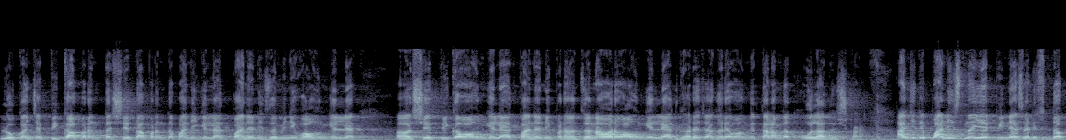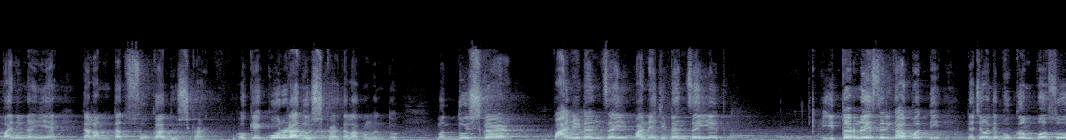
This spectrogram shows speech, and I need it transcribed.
लोकांच्या पिकापर्यंत शेतापर्यंत पाणी गेले आहेत पाण्याने जमिनी वाहून गेल्या आहेत शे पिकं वाहून गेले आहेत पाण्याने प्र- जनावरं वाहून गेले आहेत घराच्या घरे वाहून गेले त्याला म्हणतात ओला दुष्काळ. आणि जिथे पाणीच नाही आहे पिण्यासाठी सुद्धा पाणी नाही आहे त्याला म्हणतात सुका दुष्काळ. ओके कोरडा दुष्काळ त्याला आपण म्हणतो. मग दुष्काळ पाणी टंचाई पाण्याची टंचाई आहेत इतर नैसर्गिक आपत्ती त्याच्यामध्ये भूकंप असो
